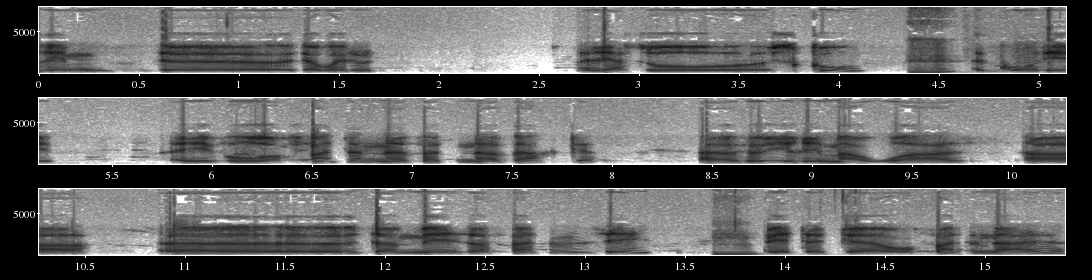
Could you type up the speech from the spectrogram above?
de, de, de a oaz a euh, da mez a fanten se, Mhm. betek ar fanten al,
